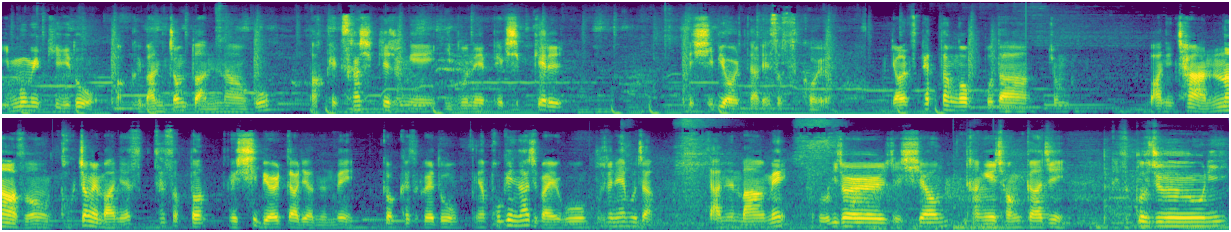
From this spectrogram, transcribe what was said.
잇몸 일으키기도 막 그 만점도 안 나오고 막 140개 중에 2분에 110개를 12월 달에 했었을 거예요. 연습했던 것보다 좀 많이 잘 안 나와서 걱정을 많이 했, 었던그 12월 달이었는데 그렇게 해서 그래도 그냥 포기는 하지 말고 꾸준히 해보자 라는 마음에 2절 이제 시험 당일 전까지 계속 꾸준히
